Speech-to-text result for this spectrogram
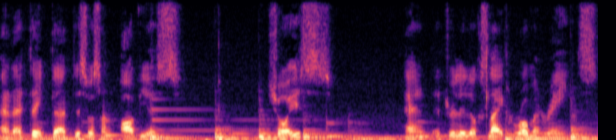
And I think that this was an obvious choice. And it really looks like Roman Reigns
